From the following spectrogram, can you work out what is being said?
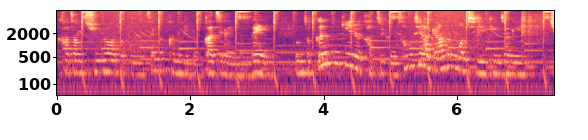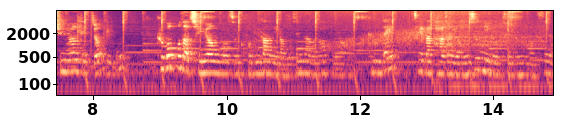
가장 중요하다고 생각하는 게 몇 가지가 있는데 먼저 끈기를 가지고 성실하게 하는 것이 굉장히 중요하겠죠. 그리고 그것보다 중요한 것은 건강이라고 생각을 하고요. 근데 제가 가장 영순위로 두는 것은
